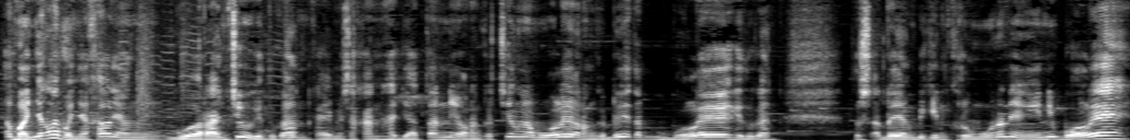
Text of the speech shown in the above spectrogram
ah, banyak lah banyak hal yang gue rancu gitu kan. Kayak misalkan hajatan nih orang kecil nggak boleh orang gede tapi boleh gitu kan terus ada yang bikin kerumunan yang ini boleh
